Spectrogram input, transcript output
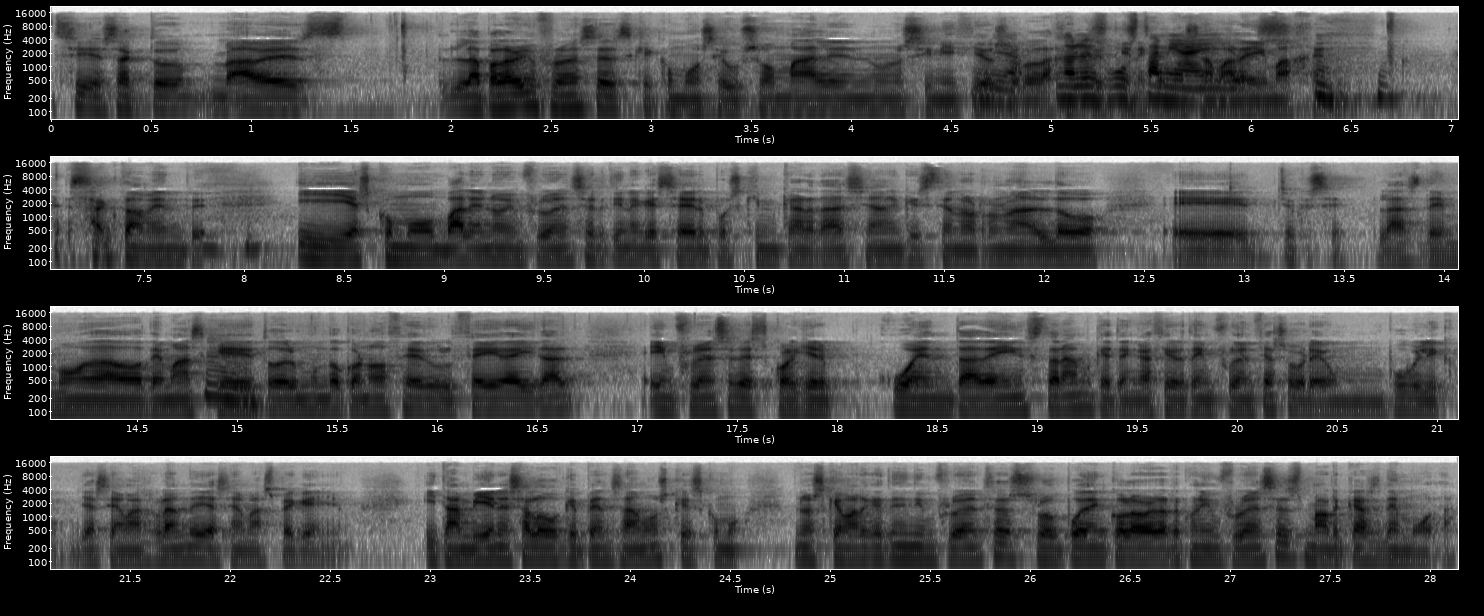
Sí, exacto. A ver, la palabra influencer es que como se usó mal en unos inicios, Mira, ahora la no gente les gusta tiene ni como a esa mala imagen. Exactamente. Y es como, vale, no, influencer tiene que ser pues Kim Kardashian, Cristiano Ronaldo, eh, yo qué sé, las de moda o demás Mm. que todo el mundo conoce, Dulceida y tal. E influencer es cualquier cuenta de Instagram que tenga cierta influencia sobre un público, ya sea más grande, ya sea más pequeño. Y también es algo que pensamos que es como, no es que marketing de influencers solo pueden colaborar con influencers marcas de moda.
